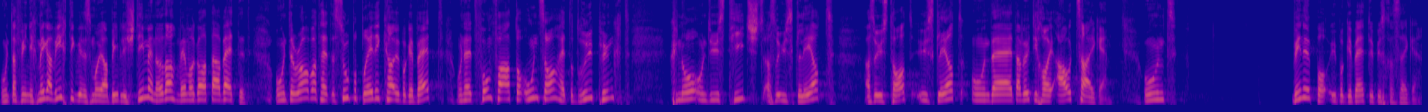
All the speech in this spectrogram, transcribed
Und das finde ich mega wichtig, weil es muss ja biblisch stimmen, oder? Wenn man Gott arbeitet. Und der Robert hat eine super Predigt über Gebet und hat vom Vater unser, hat er drei Punkte genommen und uns teacht, also uns gelehrt also uns tat, uns gelehrt und äh, da würde ich euch auch zeigen. Und wenn jemand über Gebet etwas sagen kann,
